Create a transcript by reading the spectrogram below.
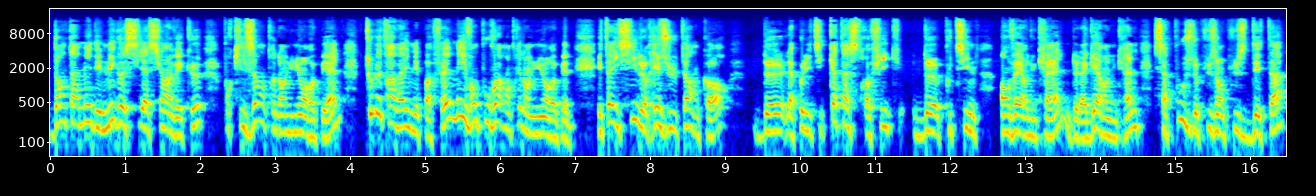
d'entamer des négociations avec eux pour qu'ils entrent dans l'Union européenne. Tout le travail n'est pas fait, mais ils vont pouvoir entrer dans l'Union européenne. Et tu as ici le résultat encore de la politique catastrophique de Poutine envers l'Ukraine, de la guerre en Ukraine, ça pousse de plus en plus d'États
